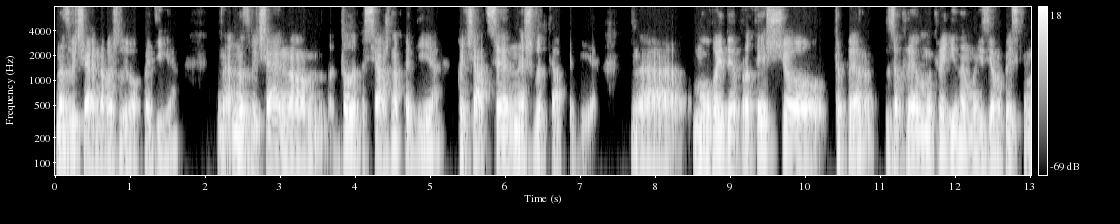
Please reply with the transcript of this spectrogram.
надзвичайно важлива подія, надзвичайно далекосяжна подія. Хоча це не швидка подія. Е, мова йде про те, що тепер з окремими країнами з європейським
